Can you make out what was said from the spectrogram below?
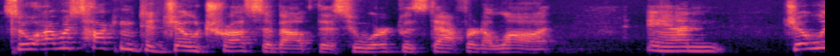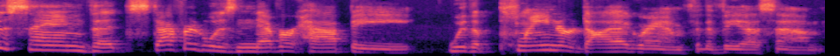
So I was talking to Joe Truss about this, who worked with Stafford a lot. And Joe was saying that Stafford was never happy with a planar diagram for the VSM,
